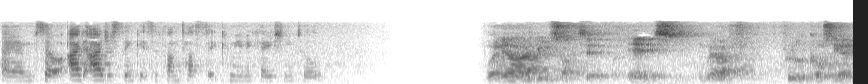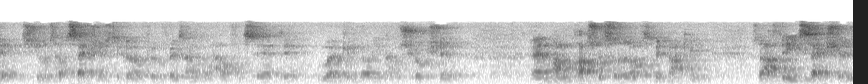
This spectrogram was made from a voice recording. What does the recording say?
Um, so I, I just think it's a fantastic communication tool. Way I use Socrative is we have through the course of the year students have sections to go through, for example health and safety, working building construction, um, I'm a classroom so they'll obviously be backing. So after each section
